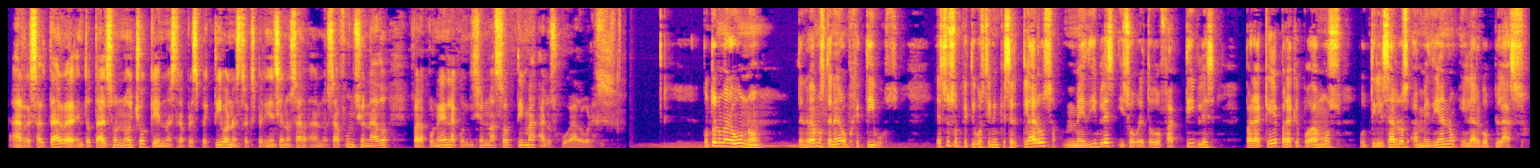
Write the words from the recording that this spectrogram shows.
a resaltar. En total son ocho que nuestra perspectiva, nuestra experiencia nos ha, nos ha funcionado para poner en la condición más óptima a los jugadores. Punto número uno, debemos tener objetivos. Estos objetivos tienen que ser claros, medibles y sobre todo factibles. ¿Para qué? Para que podamos utilizarlos a mediano y largo plazo.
